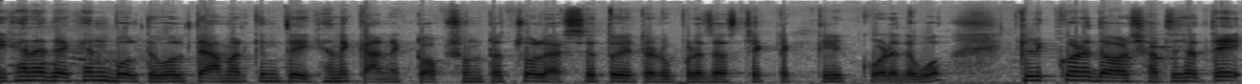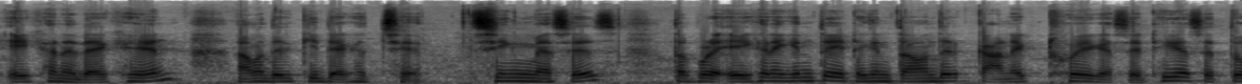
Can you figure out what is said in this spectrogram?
এখানে দেখেন, বলতে বলতে আমার কিন্তু এখানে কানেক্ট অপশনটা চলে আসছে। তো এটার উপরে জাস্ট একটা ক্লিক করে দেবো। ক্লিক করে দেওয়ার সাথে সাথে এখানে দেখেন, আমাদের কি দেখাচ্ছে? সিং মেসেজ তারপরে এখানে কিন্তু এটা কিন্তু আমাদের কানেক্ট হয়ে গেছে, ঠিক আছে? তো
